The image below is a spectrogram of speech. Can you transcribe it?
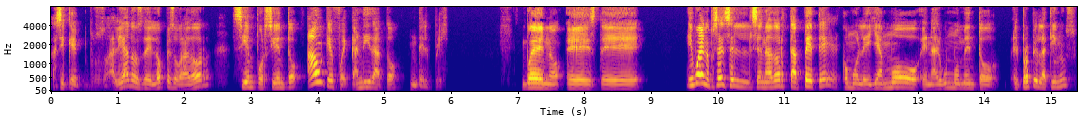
Así que, pues, aliados de López Obrador, 100%, aunque fue candidato del PRI. Bueno, este, y bueno, pues es el senador Tapete, como le llamó en algún momento el propio Latinus,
